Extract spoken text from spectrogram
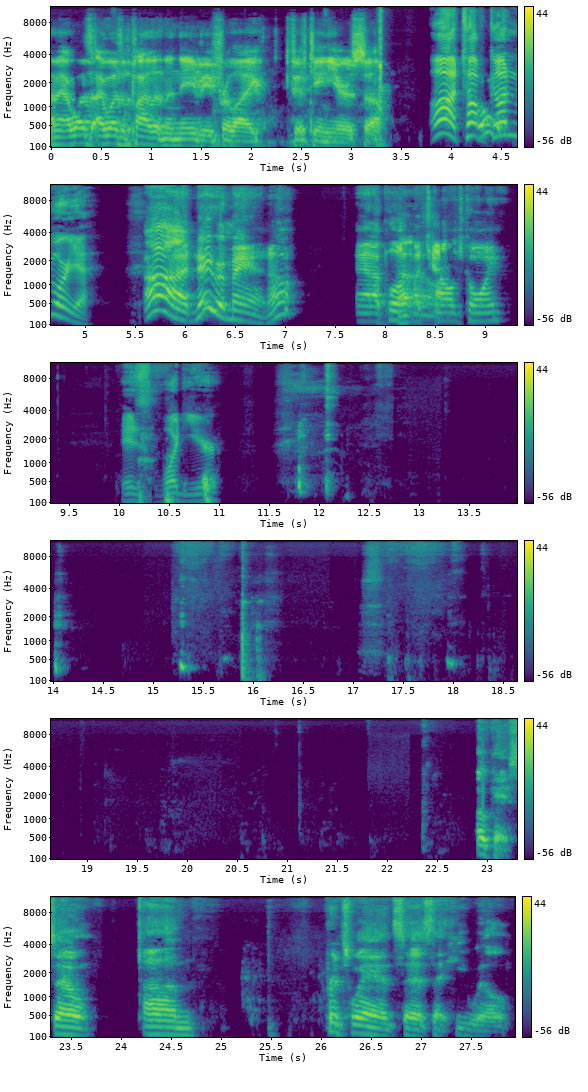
I mean, I was I was a pilot in the Navy for like 15 years, so Oh, Top Oh. Gun were you? Ah, neighbor man, huh? And I pull out my challenge coin. Is what year? Okay, so um, Prince Wayan says that he will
